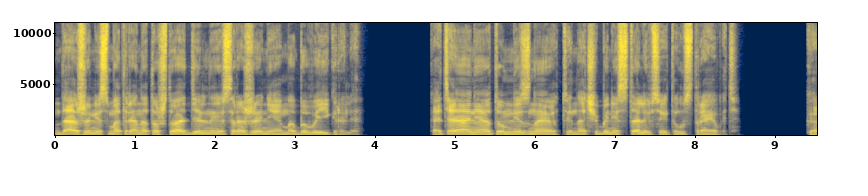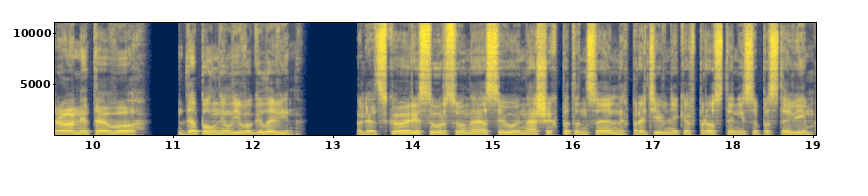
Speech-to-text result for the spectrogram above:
Даже несмотря на то, что отдельные сражения мы бы выиграли. Хотя они о том не знают, иначе бы не стали все это устраивать. Кроме того, — дополнил его Головин, Людской ресурс у нас и у наших потенциальных противников просто несопоставим.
